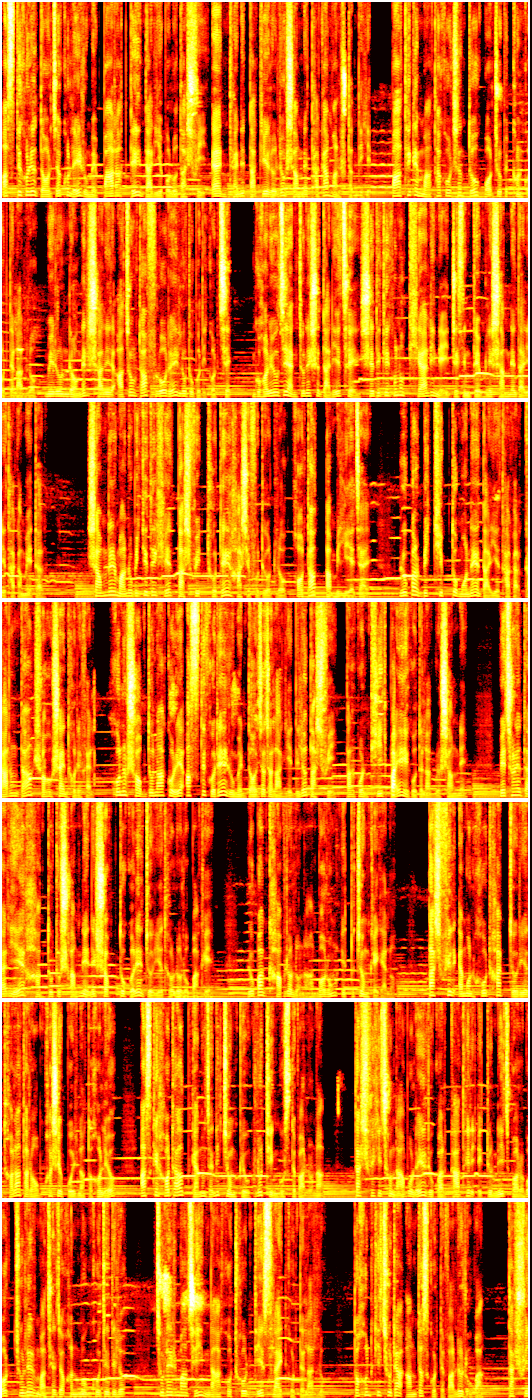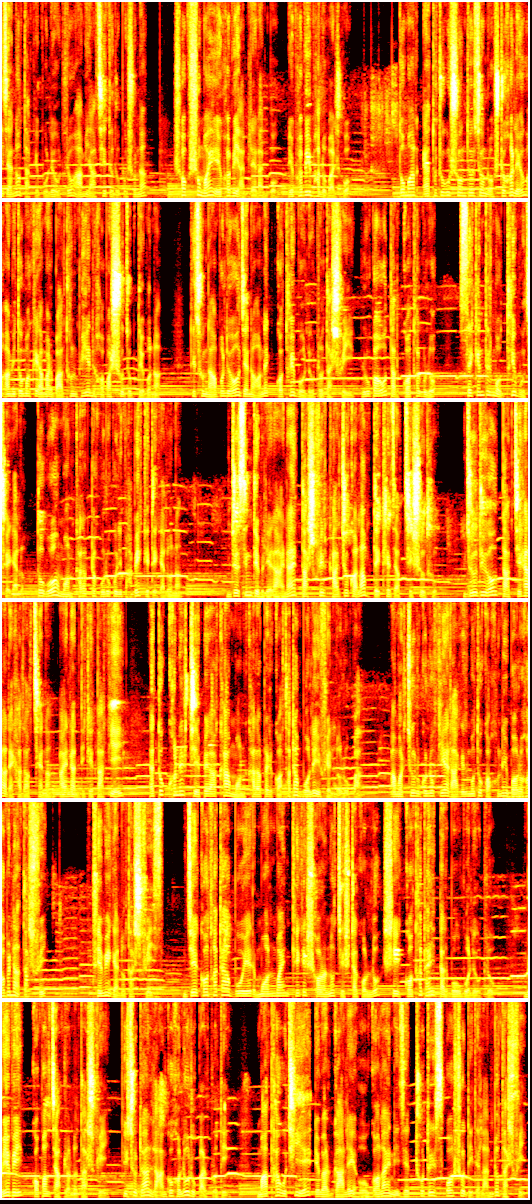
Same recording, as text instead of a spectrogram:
আস্তে করে দরজা খুলে রুমে পা রাখতেই দাঁড়িয়ে পড়ল তাসফি এক ধ্যানে তাকিয়ে রইল সামনে থাকা মানুষটার দিকে। পা থেকে মাথা পর্যন্ত পর্যবেক্ষণ করতে লাগল। মেরুন রঙের শাড়ির আঁচলটা ফ্লোরে লুটোপুটি করছে। ঘরেও যে একজন এসে দাঁড়িয়েছে, সেদিকে কোনো খেয়ালই নেই ড্রেসিং টেবিলের সামনে দাঁড়িয়ে থাকা মেয়েটার। সামনের মানবীকে দেখে তাসফির ঠোঁটে হাসি ফুটে উঠল। হঠাৎ তা মিলিয়ে যায়। রূপার বিক্ষিপ্ত মনে দাঁড়িয়ে থাকার কারণটা সহসায় ধরে ফেল। কোনো শব্দ না করে আস্তে করে রুমের দরজাটা লাগিয়ে দিল তাসফি। তারপর ধীর পায়ে এগোতে লাগল সামনে। পেছনে দাঁড়িয়ে হাত দুটো সামনে এনে শক্ত করে জড়িয়ে ধরল রূপাকে। রূপা ঘাবড়ালো না, বরং একটু চমকে গেল। তাসফির এমন হুটহাট জড়িয়ে ধরা তার অভ্যাসে পরিণত হলেও আজকে হঠাৎ কেন জানি চমকে উঠল ঠিক বুঝতে পারল না। তাসফি কিছু না বলে রূপার কাঁধের একটু নিচ বরাবর চুলের মাঝে যখন মুখ গুজে দিল, চুলের মাঝেই নাক ও ঠোঁট দিয়ে স্লাইড করতে লাগল। তখন কিছুটা আন্দাজ করতে পারল রূপা। তাসফি যেন তাকে বলে উঠল, আমি আছি তো রূপসোনা সবসময় এভাবেই আগলে রাখব, এভাবেই ভালোবাসবো। তোমার এতটুকু সৌন্দর্য নষ্ট হলেও আমি তোমাকে আমার বাঁধন ভেঙে হবার সুযোগ দেব না। কিছু না বলেও যেন অনেক কথাই বলে উঠল তাসফি রূপাও তার কথাগুলো সেকেন্ডের মধ্যেই বুঝে গেল। তবুও মন খারাপটা পুরোপুরিভাবে কেটে গেল না। ড্রেসিং টেবিলের আয়নায় তাসফির কার্যকলাপ দেখে যাচ্ছে শুধু। যদিও তার চেহারা দেখা যাচ্ছে না, আয়নার দিকে তাকিয়েই এতক্ষণের চেপে রাখা মন খারাপের কথাটা বলেই ফেলল রূপা। আমার চুলগুলো কি আর আগের মতো কখনোই বড় হবে না, তাসফি? থেমে গেল তাসফিজ যে কথাটা বউয়ের মন মাইন্ড থেকে সরানোর চেষ্টা করল, সেই কথাটাই তার বউ বলে উঠল। ভেবে কপাল চাপড়ালো তাসফি। কিছুটা রাগও হলো রূপার প্রতি। মাথা উঠিয়ে এবার গালে ও গলায় নিজের ঠোঁটের স্পর্শ দিতে লাগল তাসফি।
